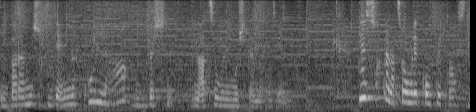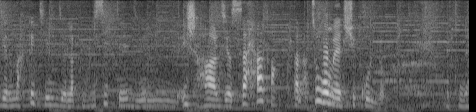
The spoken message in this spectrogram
البرامج اللي عندنا كلها باش نعطيو للمجتمع ديالنا بيان سور كنعطيوهم لي كومبيتونس ديال الماركتينغ ديال لا بوبليسيتي ديال الاشهار ديال الصحافه كنعطيوهم هادشي كله لكن ما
